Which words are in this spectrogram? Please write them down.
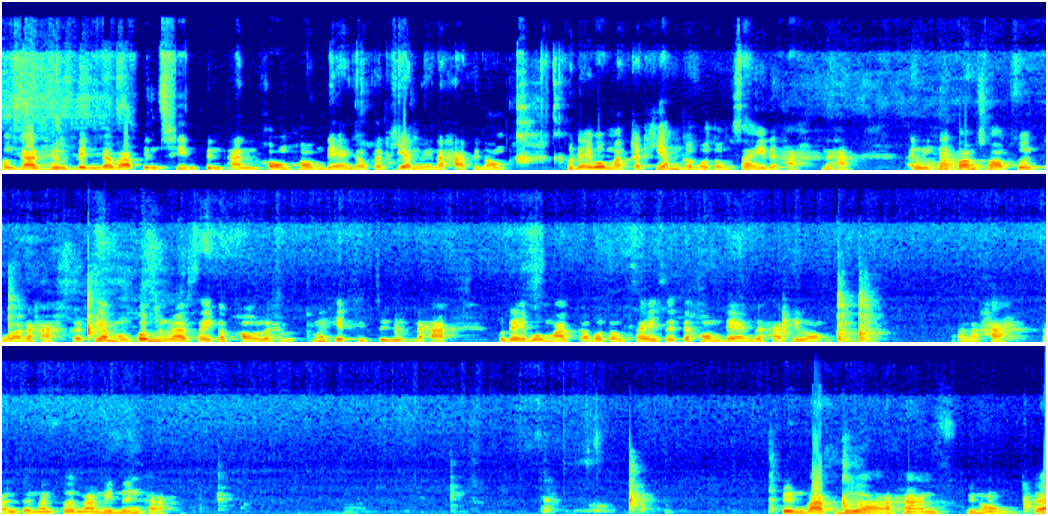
ต้องการให้มันเป็นแบบว่าเป็นชิ้นเป็นอันของหอมแดงกับกระเทียมเลยนะคะ พี่น้องผู้ใดบ่มักกระเทียมก็บ่ต้องใส่เด้อค่ะนะคะ อันนี้คือความชอบส่วนตัวนะคะกระเทียมบางคนเว่าใส่กะเพราแล้วมาเฮ็ดให้จืดนะคะ ผู้ใดบ่มักก็บ่ต้องใส่ใส่แต่หอมแดงด้อค่ะ พี่น้องเอาละค่ะ หลังจากนั้นเติมน้ำนิดนึงค่ะเป็นวัดเบื่ออาหารพี่น้องแต่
